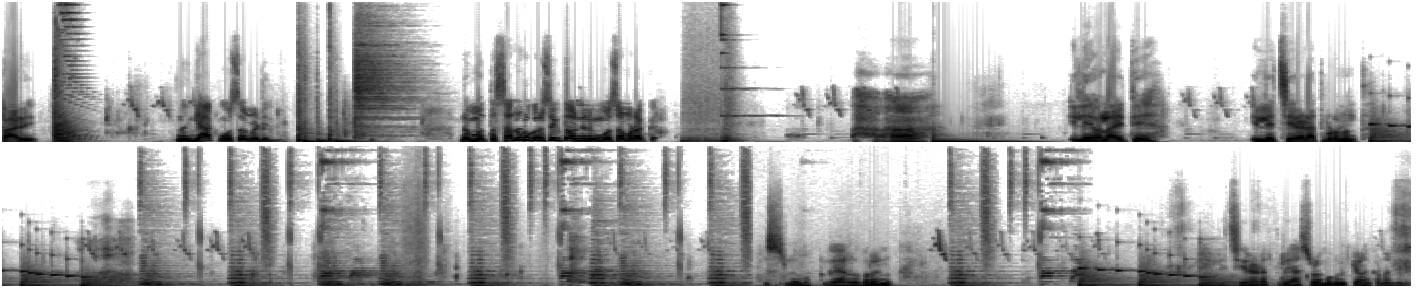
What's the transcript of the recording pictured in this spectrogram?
ಪಾರಿ ನಂಗೆ ಯಾಕೆ ಮೋಸ ಮಾಡಿದ್ವಿ ನಮ್ಮಂತ ಸಣ್ಣ ಹುಡುಗರು ಸಿಗ್ತಾವ ನಿನಗೆ ಮೋಸ ಮಾಡಕ್ಕೆ ಇಲ್ಲೇ ಹೊಲ ಐತಿ. ಇಲ್ಲೇ ಚೇರಾಡ್ ಹತ್ ಬಿಡೋಣಂತ ಮಕ್ಳು ಯಾರು ಅದಾರೇನು? ಯಾ ಯಾವ ಸುಳ್ಳು ಮಗನು ಕೇಳಂಗ್ ಕಾಣಲಿಲ್ಲ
